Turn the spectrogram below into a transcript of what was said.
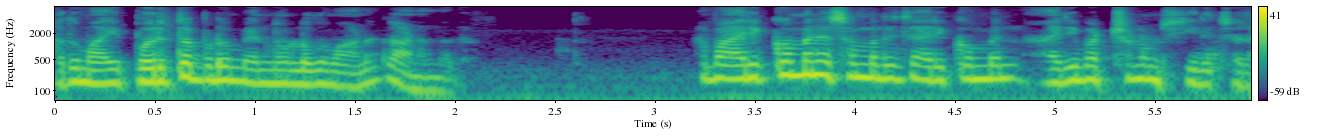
അതുമായി പൊരുത്തപ്പെടും എന്നുള്ളതുമാണ് കാണുന്നത്. അപ്പോൾ അരിക്കൊമ്പനെ സംബന്ധിച്ച് അരിക്കൊമ്പൻ അരിഭക്ഷണം ശീലിച്ച ഒരു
